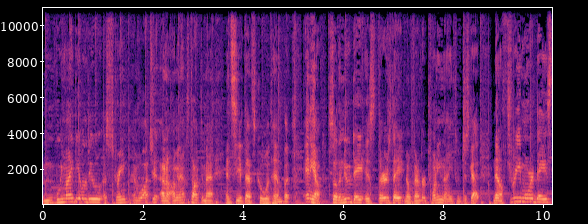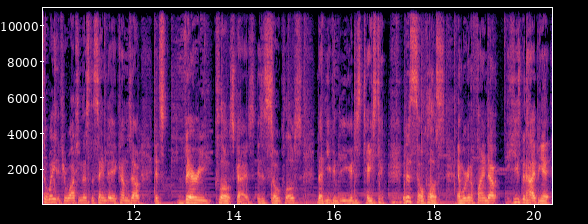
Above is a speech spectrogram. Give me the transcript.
we might be able to do a stream and watch it. I don't know. I'm gonna have to talk to Matt and see if that's cool with him. But anyhow, so the new date is Thursday, November 29th. We've just got now three more days to wait. If you're watching this the same day it comes out, it's very close, guys. It is so close that you can you can just taste it. It is so close, and we're gonna find out. He's been hyping it.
